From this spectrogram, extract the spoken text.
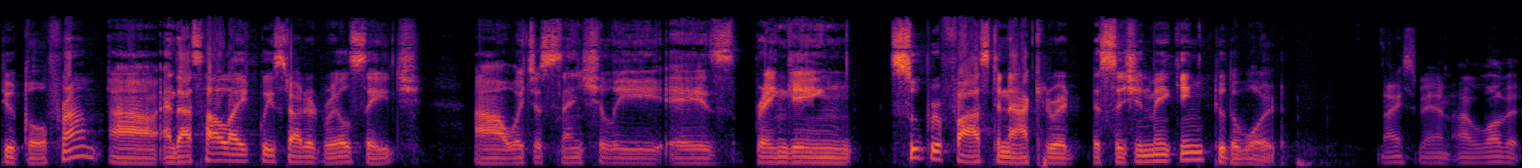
to go from. Uh, and that's how like we started real sage uh, which essentially is bringing super fast and accurate decision making to the world. Nice man. I love it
